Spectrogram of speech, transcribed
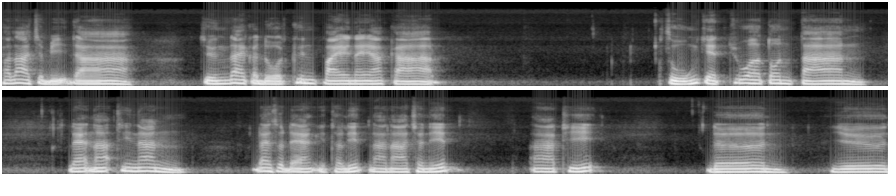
พระราชบิดา จึงได้กระโดดขึ้นไปในอากาศ สูงเจ็ดชั่วต้นตาล และณที่นั่น ได้แสดงอิทธิฤทธินานาชนิด อาทิ เดิน ยืน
